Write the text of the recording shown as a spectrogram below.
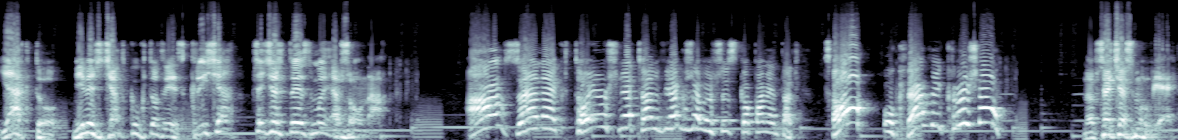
Jak to? Nie wiesz, dziadku, kto to jest Krysia? Przecież to jest moja żona. A, Zenek, to już nie ten wiek, żeby wszystko pamiętać. Co? Ukradli Krysią? No przecież mówię.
